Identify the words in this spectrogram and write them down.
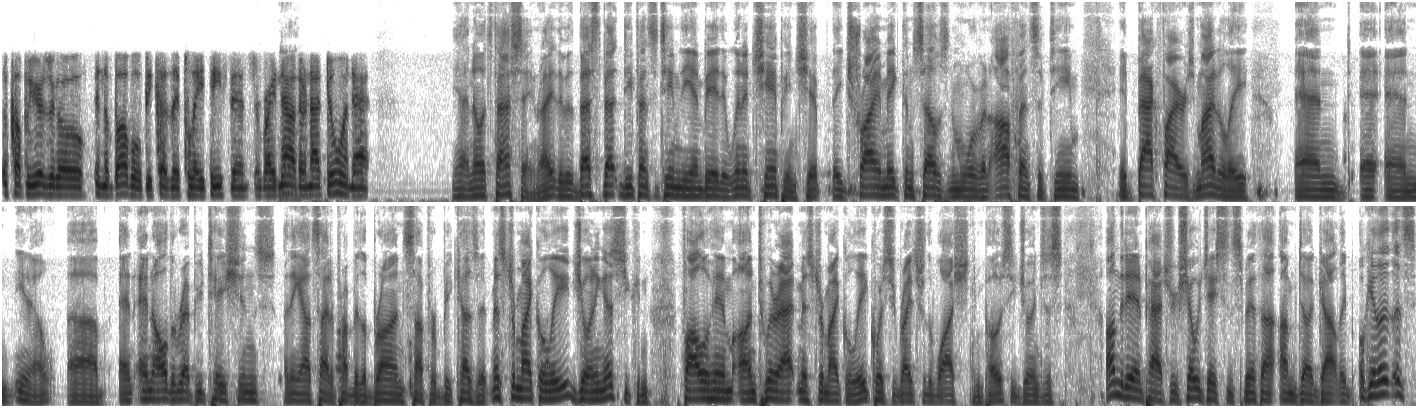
a couple years ago in the bubble because they played defense, and right now they're not doing that. Yeah, no, it's fascinating, right? They're the best defensive team in the NBA. They win a championship. They try and make themselves into more of an offensive team. It backfires mightily, and and you know, uh, and and all the reputations. I think outside of probably LeBron suffer because of it. Mr. Michael Lee joining us. You can follow him on Twitter at Mr. Michael Lee. Of course, he writes for the Washington Post. He joins us on the Dan Patrick Show with Jason Smith. I'm Doug Gottlieb. Okay, let's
